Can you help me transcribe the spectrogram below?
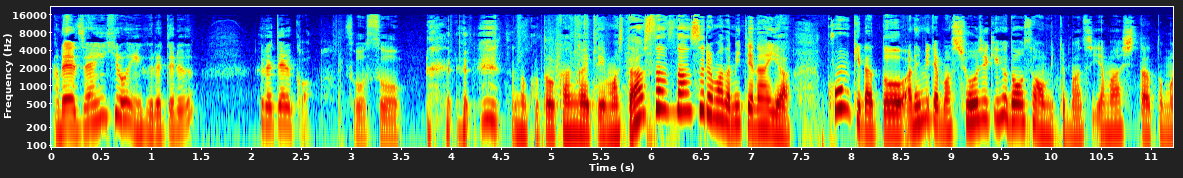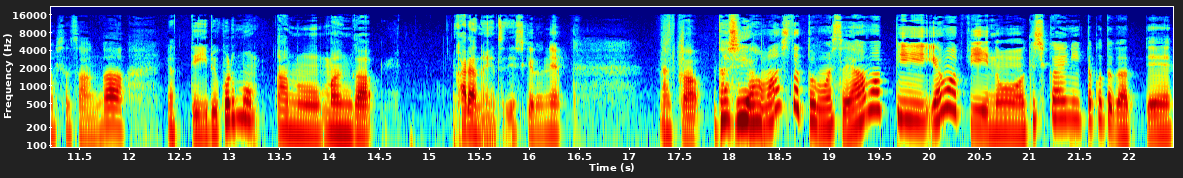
あれ、全員ヒロイン触れてる？触れてるか。そうそう。そのことを考えていました。ダンスダンスダンスルまだ見てないや。今期だと、あれ見てます。正直不動産を見てます。山下智久さんがやっている。これも、あの、漫画からのやつですけどね。なんか、私、山下智久、ヤマピー、ヤマピーの握手会に行ったことがあって、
